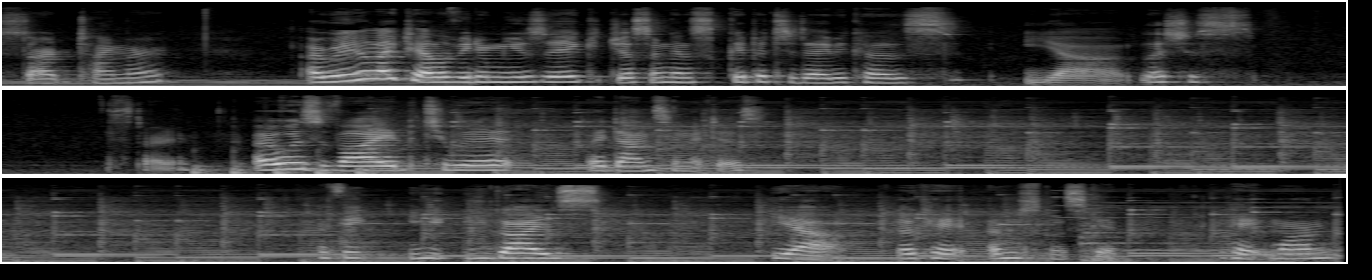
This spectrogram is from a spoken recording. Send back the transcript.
start timer. I really like the elevator music. Just I'm gonna skip it today because yeah, let's just start it. I always vibe to it by dancing like this. I think you, you guys, yeah, okay, I'm just gonna skip. Okay, one,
